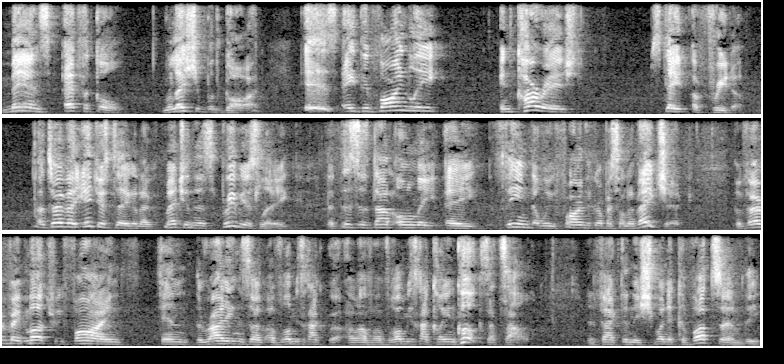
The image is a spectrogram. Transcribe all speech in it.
man's ethical relationship with God is a divinely encouraged state of freedom. That's very, very interesting, and I've mentioned this previously, that this is not only a theme that we find in Rabbi Soloveitchik, but very, very much we find in the writings of Avram Yitzchak, of Avram Yitzchak Kohen Kook, Zatzal. In fact, in the Shemona Kavotzim, the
